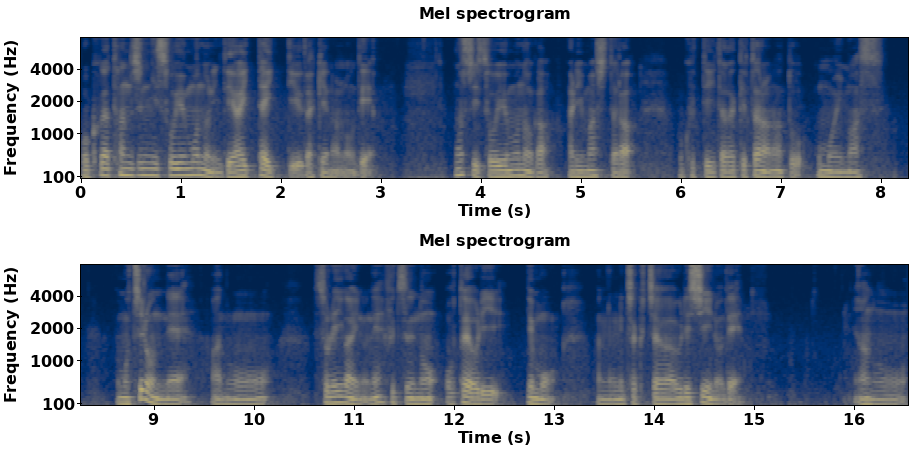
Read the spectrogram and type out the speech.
僕が単純にそういうものに出会いたいっていうだけなのでもしそういうものがありましたら送っていただけたらなと思います。もちろんねあのそれ以外のね普通のお便りでもあのめちゃくちゃ嬉しいのであの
